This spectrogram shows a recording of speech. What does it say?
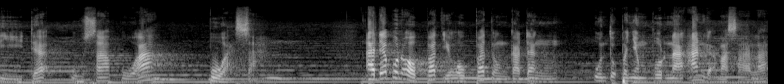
tidak usah puah, puasa. Adapun obat ya obat dong kadang untuk penyempurnaan nggak masalah.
